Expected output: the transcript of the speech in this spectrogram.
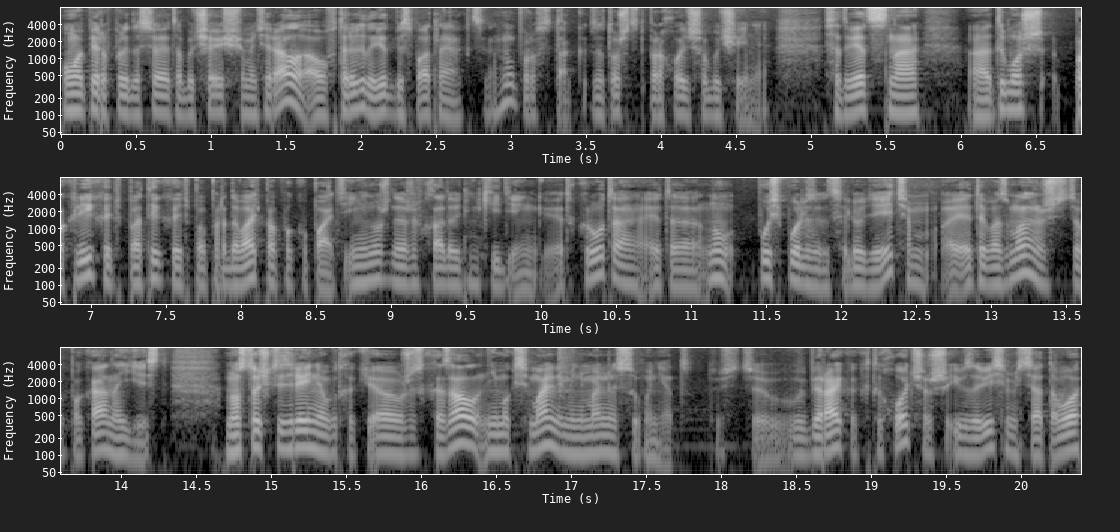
Он, во-первых, предоставляет обучающие материалы, а во-вторых, дает бесплатные акции. Ну, просто так, за то, что ты проходишь обучение. Соответственно, э, ты можешь покликать, потыкать, попродавать, попокупать, и не нужно даже вкладывать никакие деньги. Это круто, это, ну, пусть пользуются люди этим, этой возможностью, пока она есть. Но с точки зрения, вот как я уже сказал, ни максимальной, минимальной суммы нет. То есть э, выбирай, как ты хочешь, и в зависимости от того,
